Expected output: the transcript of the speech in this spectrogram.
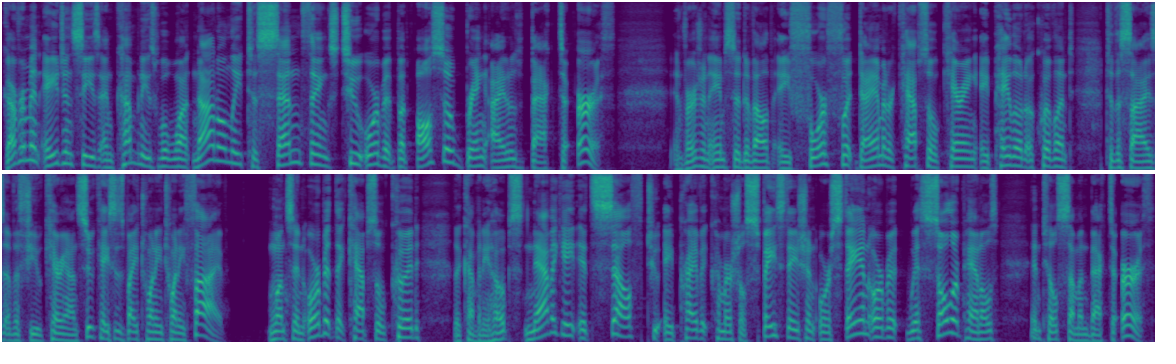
government agencies and companies will want not only to send things to orbit, but also bring items back to Earth. Inversion aims to develop a four foot diameter capsule carrying a payload equivalent to the size of a few carry on suitcases by 2025. Once in orbit, the capsule could, the company hopes, navigate itself to a private commercial space station or stay in orbit with solar panels until summoned back to Earth.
